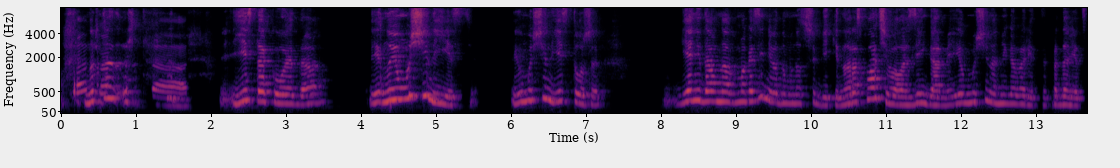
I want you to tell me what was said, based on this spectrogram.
Ну что, есть такое, да. И, ну и у мужчин есть. И у мужчин есть тоже. Я недавно в магазине в одном у нас Шибекина расплачивалась деньгами, и мужчина мне говорит, продавец,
